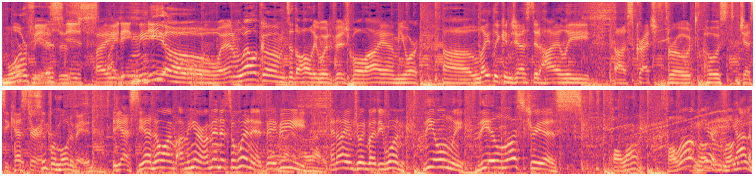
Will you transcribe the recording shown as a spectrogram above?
Morpheus is fighting Neo, and welcome to the Hollywood Fishbowl. I am your uh, lightly congested, highly uh, scratched throat host, Jesse Kester. Super motivated. Yes, yeah, no, I'm, I'm here. I'm in it to win it, baby. All right, all right. And I am joined by the one, the only, the illustrious Paul Long. Paul Long. here. Welcome, You welcome got him.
